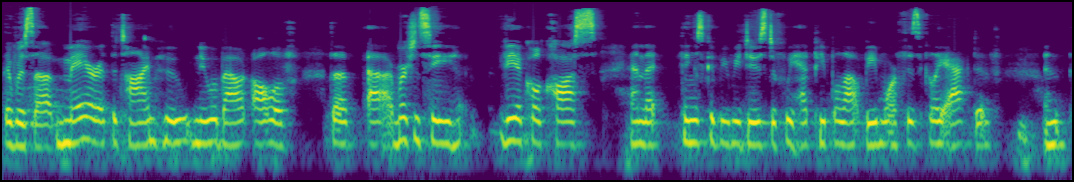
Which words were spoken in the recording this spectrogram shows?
there was a mayor at the time who knew about all of the uh, emergency vehicle costs and that things could be reduced if we had people out be more physically active. Mm. And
